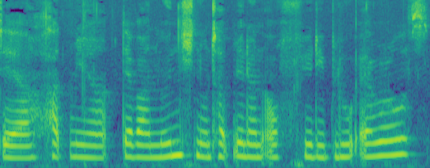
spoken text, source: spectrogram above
Der hat mir, der war in München und hat mir dann auch für die Blue Arrows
